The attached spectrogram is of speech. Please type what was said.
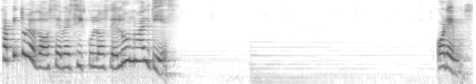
capítulo 12, versículos del 1 al 10. Oremos.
